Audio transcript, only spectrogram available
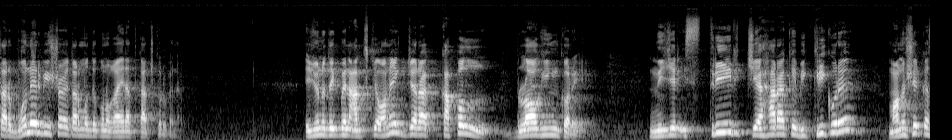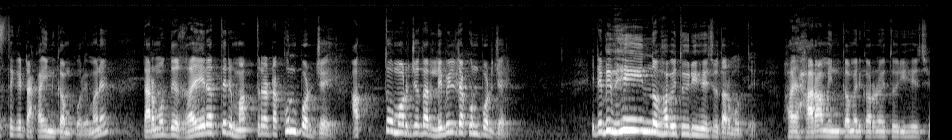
তার বোনের বিষয়ে তার মধ্যে কোনো গায়রাত কাজ করবে না। এই জন্য দেখবেন আজকে অনেক যারা কাপল ব্লগিং করে, নিজের স্ত্রীর চেহারাকে বিক্রি করে মানুষের কাছ থেকে টাকা ইনকাম করে মানে তার মধ্যে গায়রাতের মাত্রাটা কোন পর্যায়ে, আত্মমর্যাদার লেভেলটা কোন পর্যায়ে? এটা বিভিন্নভাবে তৈরি হয়েছে তার মধ্যে। হয় হারাম ইনকামের কারণে তৈরি হয়েছে,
